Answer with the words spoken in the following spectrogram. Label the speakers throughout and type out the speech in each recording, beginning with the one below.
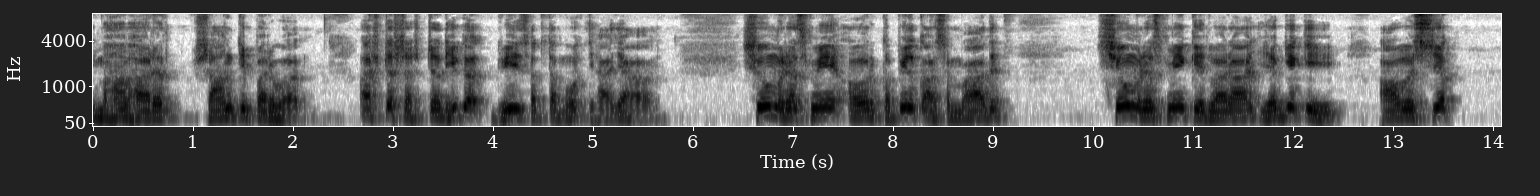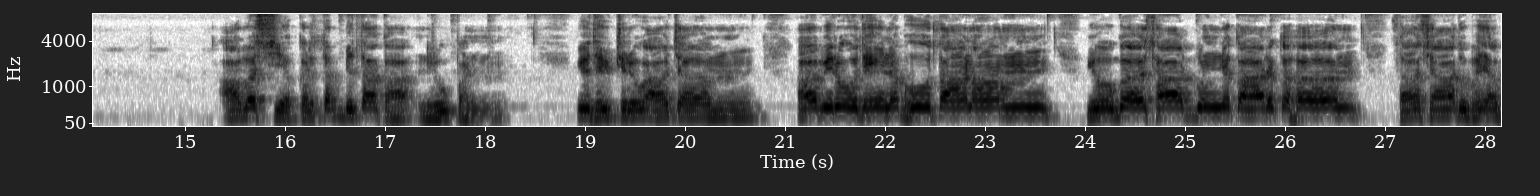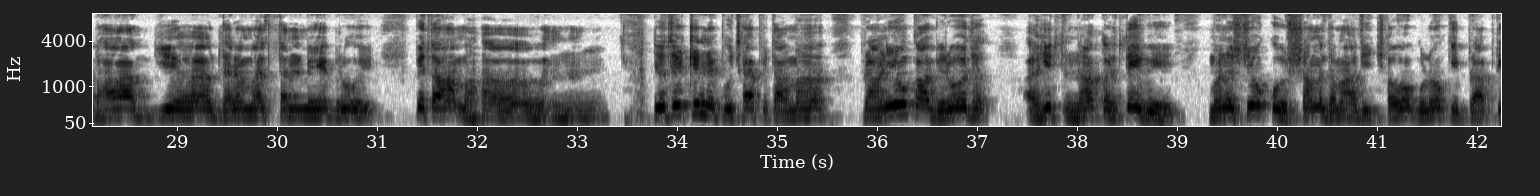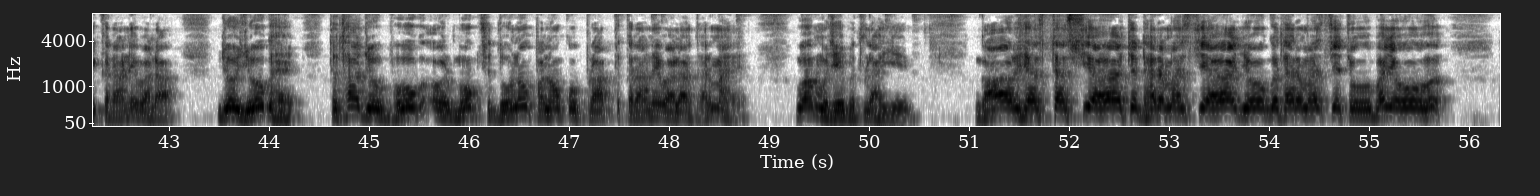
Speaker 1: महाभारत, शांति पर्व अष्टष्टधिक द्विशतमोध्याय शिवम रश्मि और कपिल का संवाद। शिवम रश्मि के द्वारा यज्ञ की आवश्यक आवश्य कर्तव्यता का निरूपण। युधिष्ठिर्वाच, अविरोधेन भूतानाम योग सागुण्यकारक सदुभय भाग्य धर्मस्तन्मे ब्रूहि पितामह। युधिष्ठिर ने पूछा, पितामह, प्राणियों का विरोध अहित न करते हुए मनुष्यों को श्रम धमादि छह गुणों की प्राप्ति कराने वाला जो योग है तथा जो भोग और मोक्ष दोनों फलों को प्राप्त कराने वाला धर्म है, वह मुझे बतलाइए। गार्हस्थ धर्म से योग धर्म से चोभयो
